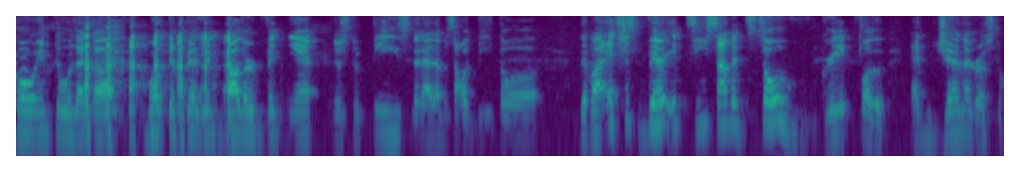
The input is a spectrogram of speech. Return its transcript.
go into like a multi-billion dollar vignette just to tease na lalabas ako dito. Diba? It's just very, it's, he sounded so grateful and generous to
